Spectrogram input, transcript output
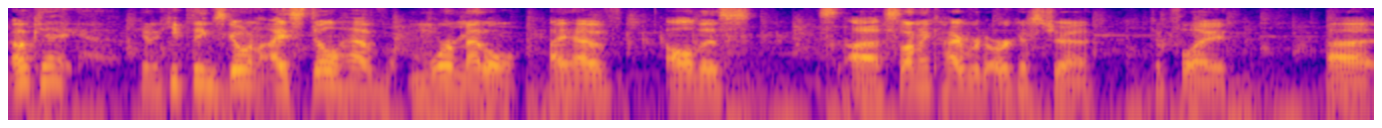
okay, gonna keep things going. I still have more metal. I have all this uh, Sonic Hybrid Orchestra to play. Uh,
